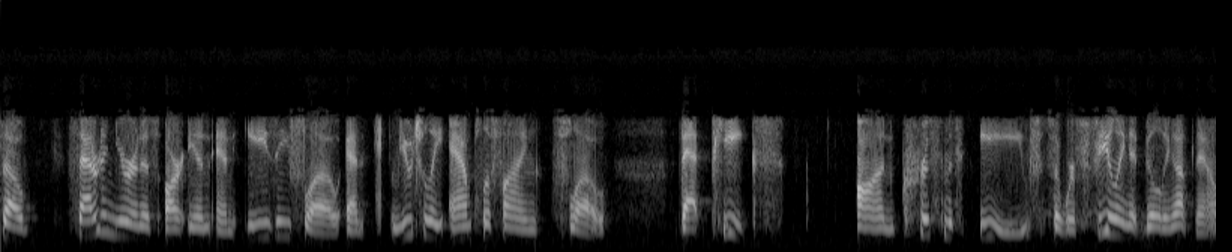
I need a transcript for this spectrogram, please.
So Saturn and Uranus are in an easy flow and mutually amplifying flow that peaks on Christmas Eve. So we're feeling it building up now.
